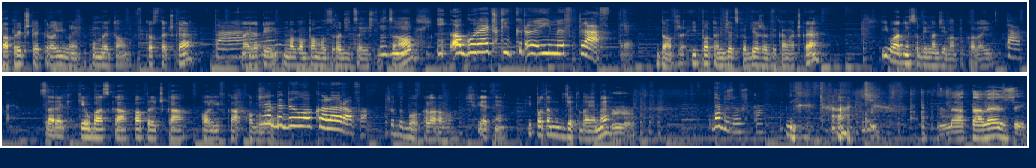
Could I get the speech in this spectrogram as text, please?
Papryczkę kroimy umytą w kosteczkę. Tak. Najlepiej mogą pomóc rodzice, jeśli chcą. I ogóreczki kroimy w plastry. Dobrze. I potem dziecko bierze wykałaczkę i ładnie sobie nadziewa po kolei. Tak. Serek, kiełbaska, papryczka, oliwka, ogórek. Żeby było kolorowo. Żeby było kolorowo. Świetnie. I potem gdzie to dajemy? Do brzuszka. Na talerzyk.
